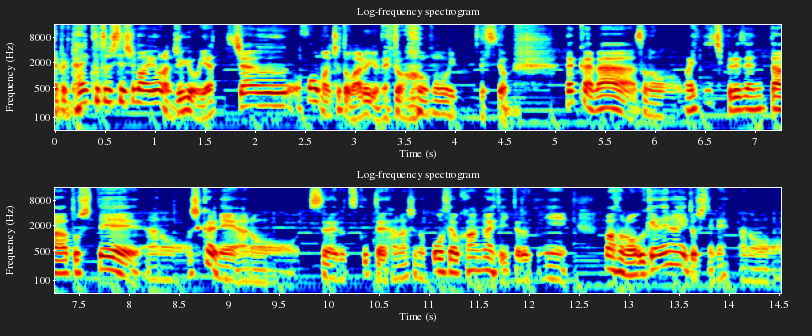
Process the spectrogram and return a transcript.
やっぱり退屈してしまうような授業をやっちゃう方もちょっと悪いよね と思うんですよ。だから、その、まあ、一プレゼンターとして、あの、しっかりね、あの、スライド作ったり話の構成を考えていったときに、まあ、その、受け狙いとしてね、あの、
